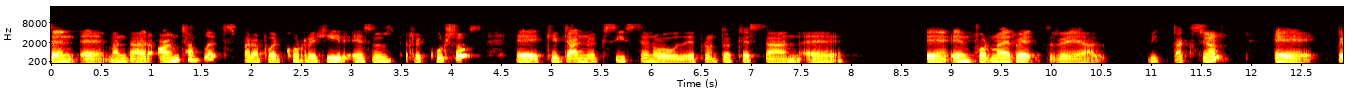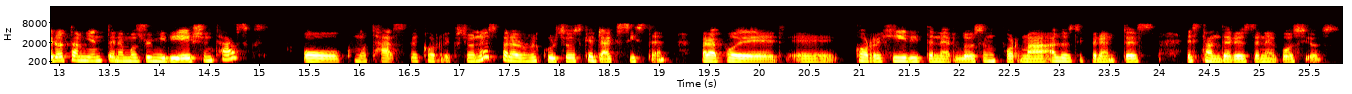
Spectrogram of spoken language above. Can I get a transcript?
eh, mandar ARM templates para poder corregir esos recursos eh, que ya no existen o de pronto que están en forma de rehabilitación. pero también tenemos remediation tasks o como tasks de correcciones para los recursos que ya existen para poder corregir y tenerlos en forma a los diferentes estándares de negocios.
